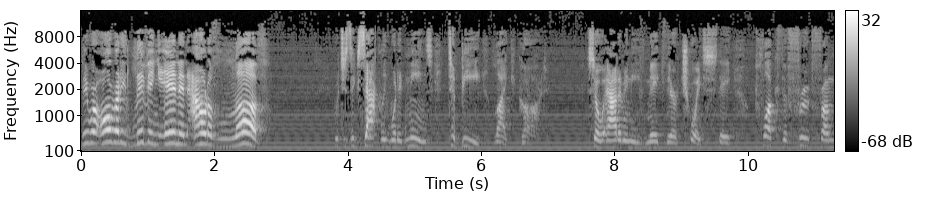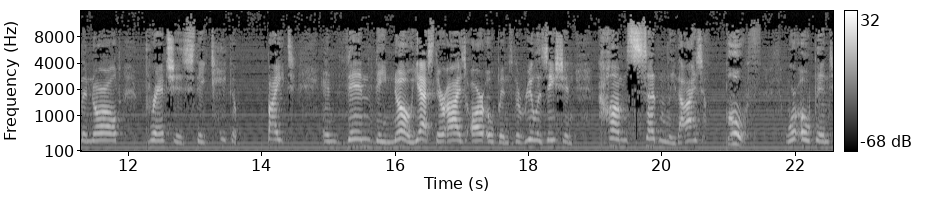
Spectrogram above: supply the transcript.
They were already living in and out of love, which is exactly what it means to be like God. So Adam and Eve make their choice. They pluck the fruit from the gnarled branches, they take a bite, and then they know yes, their eyes are opened. The realization comes suddenly. The eyes of both were opened.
